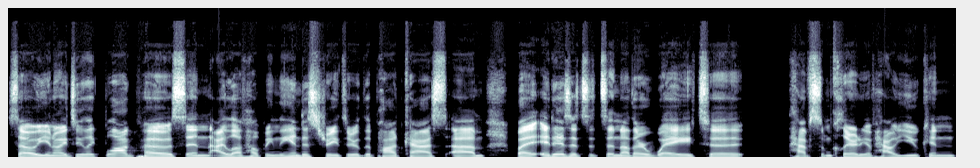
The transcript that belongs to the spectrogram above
So, you know, I do like blog posts and I love helping the industry through the podcast. Um, but it is, it's it's another way to have some clarity of how you can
